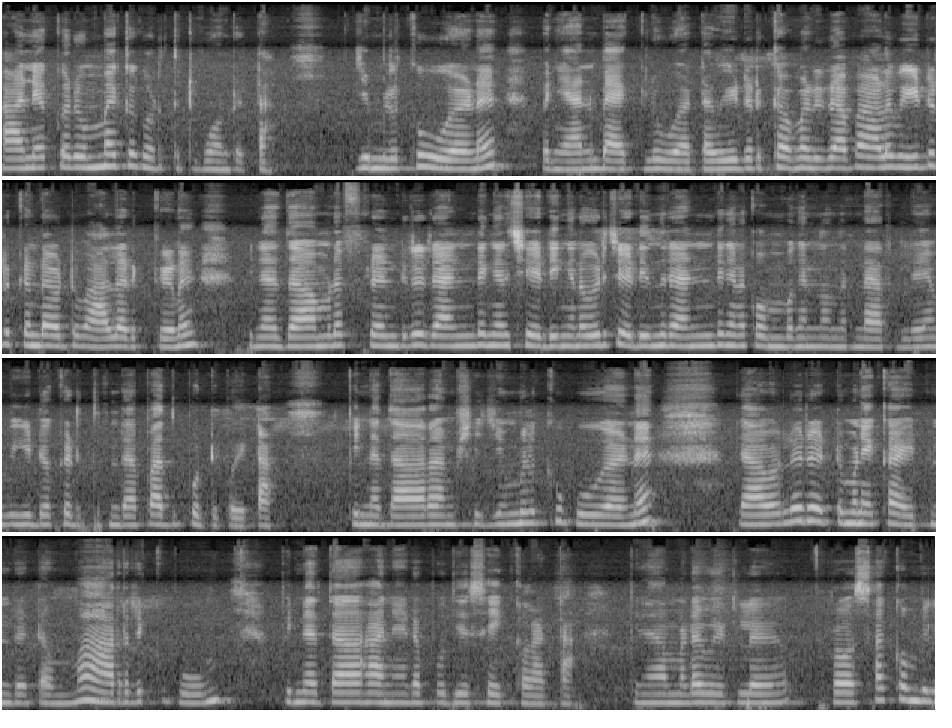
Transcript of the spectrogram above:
ഹാനിയൊക്കെ ഒരു ഉമ്മയൊക്കെ കൊടുത്തിട്ട് പോകുന്നുണ്ട് കേട്ടോ ജിമ്മിലേക്ക് പോവുകയാണ് അപ്പം ഞാൻ ബാക്കിൽ പോവാം കേട്ടോ വീടെടുക്കാൻ വേണ്ടിയിട്ട് അപ്പോൾ ആൾ വീടെടുക്കേണ്ടതായിട്ട് വാലെടുക്കുകയാണ് പിന്നെ അതാ നമ്മുടെ ഫ്രണ്ടിൽ രണ്ട് ഇങ്ങനെ ചെടി ഇങ്ങനെ ഒരു ചെടിയിൽ നിന്ന് രണ്ട് ഇങ്ങനെ കൊമ്പ് ഇങ്ങനെ നിന്നിട്ടുണ്ടായിരുന്നില്ല ഞാൻ വീഡിയോ ഒക്കെ എടുത്തിട്ടുണ്ട്. അപ്പോൾ അത് പൊട്ടിപ്പോയിട്ടാ. പിന്നെ ധാരാംശ ജിമ്മിലേക്ക് പോവുകയാണ്. രാവിലെ ഒരു എട്ട് മണിയൊക്കെ ആയിട്ടുണ്ട് കേട്ടോ. അമ്മ ആറരയ്ക്ക് പോവും. പിന്നെ ദാ ഹാനയുടെ പുതിയ സൈക്കിളാട്ടാ. പിന്നെ നമ്മുടെ വീട്ടിൽ റോസാക്കൊമ്പിൽ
